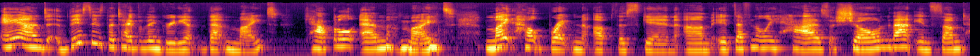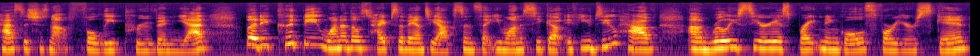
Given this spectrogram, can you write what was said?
And this is the type of ingredient that might capital M might, might help brighten up the skin. Um, it definitely has shown that in some tests, it's just not fully proven yet, but it could be one of those types of antioxidants that you want to seek out if you do have um, really serious brightening goals for your skin.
